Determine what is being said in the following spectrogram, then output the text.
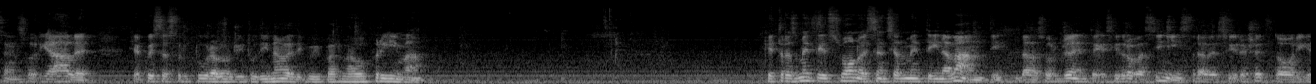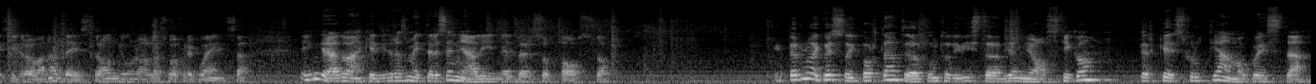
sensoriale che ha questa struttura longitudinale di cui parlavo prima, che trasmette il suono essenzialmente in avanti, dalla sorgente che si trova a sinistra verso i recettori che si trovano a destra, ognuno alla sua frequenza, è in grado anche di trasmettere segnali nel verso opposto. E per noi questo è importante dal punto di vista diagnostico perché sfruttiamo questa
